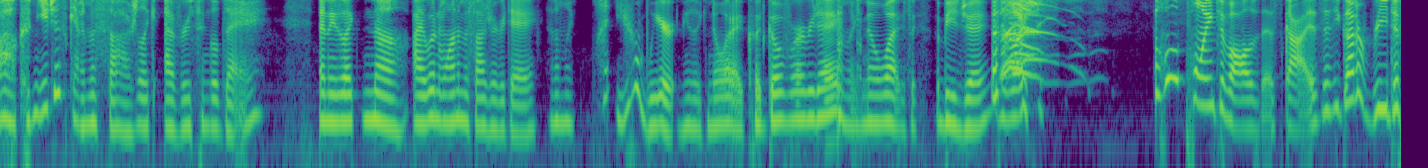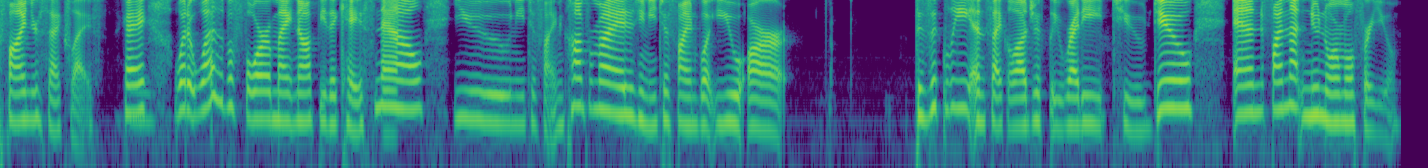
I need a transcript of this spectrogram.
oh, couldn't you just get a massage like every single day? And he's like, no, I wouldn't want a massage every day. And I'm like, what? You're weird. And he's like, know what I could go for every day? I'm like, no what? He's like, a BJ. I'm like, the whole point of all of this, guys, is you got to redefine your sex life. Okay. Mm-hmm. What it was before might not be the case now. You need to find compromise. You need to find what you are physically and psychologically ready to do and find that new normal for you,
